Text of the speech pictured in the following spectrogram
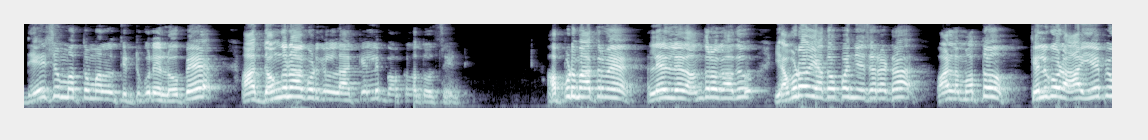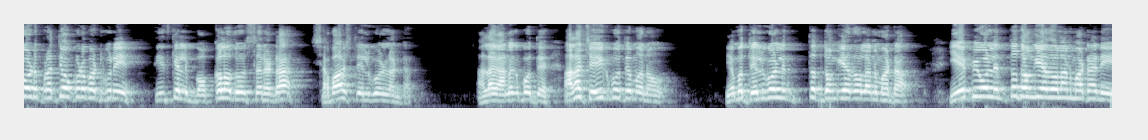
దేశం మొత్తం మనల్ని తిట్టుకునే లోపే ఆ దొంగనా కొడుకులు లాక్కెళ్ళి బొక్కలో తోసేయండి. అప్పుడు మాత్రమే లేదు లేదు అందరూ కాదు ఎవడో యథోపం చేశారట వాళ్ళ మొత్తం తెలుగోడు ఆ ఏపీ వాడు ప్రతి ఒక్కడు పట్టుకుని తీసుకెళ్ళి బొక్కలో దోస్తారట శబాష్ తెలుగోళ్ళు అంటారు. అలాగ అనకపోతే అలా చేయకపోతే మనం ఏమో తెలుగు ఇంత ఎంత దొంగ ఏదోళ్ళు అనమాట ఏపీ వాళ్ళు ఎంత దొంగ ఏదోళ్ళు అనమాట అని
